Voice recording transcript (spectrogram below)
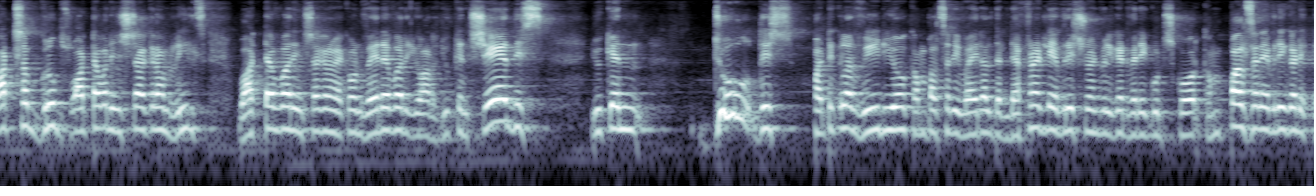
whatsapp groups whatever instagram reels whatever instagram account wherever you are you can share this. You can do this particular video compulsory viral then definitely every student will get very good score. Compulsory everybody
